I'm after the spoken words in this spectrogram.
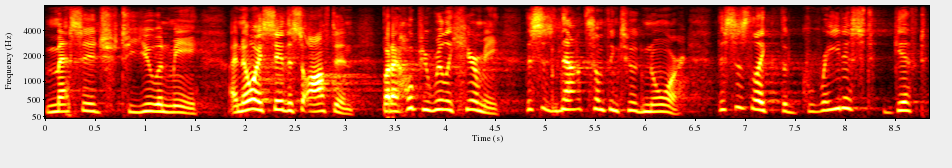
message to you and me. I know I say this often, but I hope you really hear me. This is not something to ignore. This is like the greatest gift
